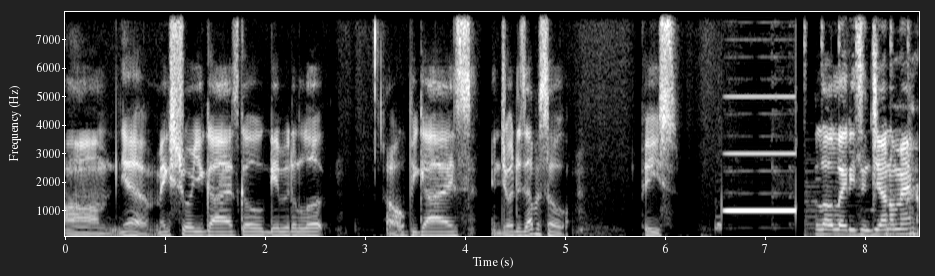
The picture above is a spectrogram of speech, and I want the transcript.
Um, yeah, make sure you guys go give it a look. I hope you guys enjoyed this episode. Peace. Hello, ladies and gentlemen.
